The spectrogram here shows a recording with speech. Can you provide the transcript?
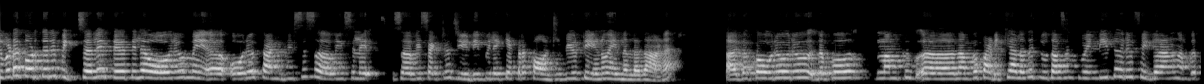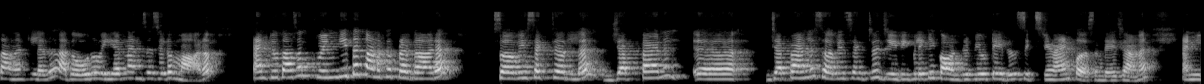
ഇവിടെ കൊടുത്തൊരു പിക്ചറിൽ ഇത്തരത്തിൽ ഓരോ ഓരോ കൺട്രീസ് സർവീസിലെ സർവീസ് സെക്ടർ ജി ഡി പിയിലേക്ക് എത്ര കോൺട്രിബ്യൂട്ട് ചെയ്യണു എന്നുള്ളതാണ്. അതൊക്കെ ഓരോ ഒരു ഇതിപ്പോ നമുക്ക് നമുക്ക് പഠിക്കാനുള്ളത് ടൂ തൗസൻഡ് ട്വന്റിത്തെ ഒരു ഫിഗർ ആണ് നമുക്ക് തന്നിട്ടുള്ളത്. അത് ഓരോ ഇയറിനനുസരിച്ചിട്ട് മാറും. ആൻഡ് ടൂ തൗസൻഡ് ട്വന്റിത്തെ കണക്ക് പ്രകാരം സർവീസ് സെക്ടറിൽ ജപ്പാനിൽ ജപ്പാനിൽ സർവീസ് സെക്ടർ ജി ഡി പിയിലേക്ക് കോൺട്രിബ്യൂട്ട് ചെയ്തത് സിക്സ്റ്റി നയൻ പെർസെന്റേജ് ആണ്. ആൻഡ്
